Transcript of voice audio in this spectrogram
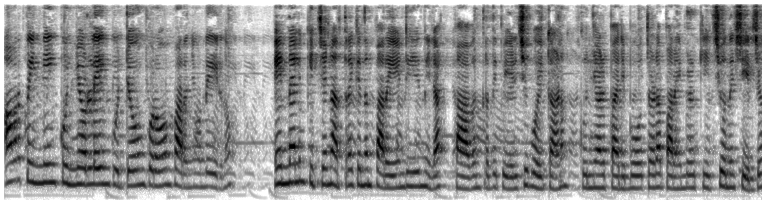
അവർ പിന്നെയും കുഞ്ഞുള്ളയും കുറ്റവും കുറവും പറഞ്ഞുകൊണ്ടേയിരുന്നു. എന്നാലും കിച്ചൺ അത്രയ്ക്കൊന്നും പറയേണ്ടിയിരുന്നില്ല. പാവം കൃതി പേടിച്ചു പോയി കാണും. കുഞ്ഞാൾ പരിഭവത്തോടെ പറയുമ്പോൾ കിച്ചു ഒന്ന് ചിരിച്ചു.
